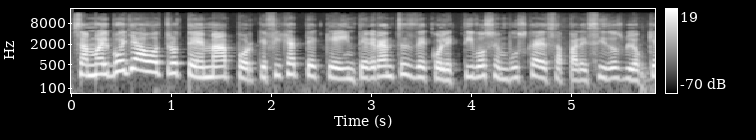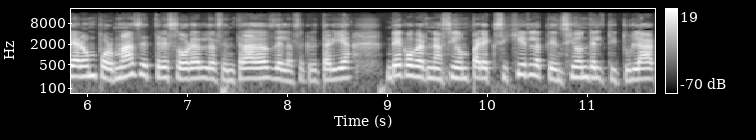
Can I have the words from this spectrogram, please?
Samuel, voy a otro tema porque fíjate que integrantes de colectivos en busca de desaparecidos bloquearon por más de tres horas las entradas de la Secretaría de Gobernación para exigir la atención del titular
